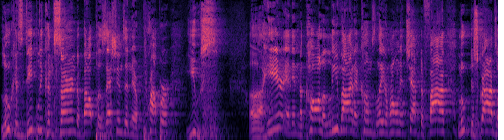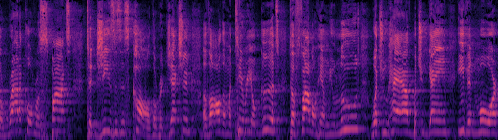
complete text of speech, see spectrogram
Luke is deeply concerned about possessions and their proper use. Uh, here and in the call of Levi that comes later on in chapter 5, Luke describes a radical response to Jesus' call, the rejection of all the material goods to follow him. You lose what you have, but you gain even more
